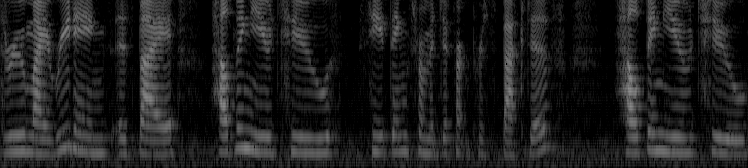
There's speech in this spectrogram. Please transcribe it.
through my readings is by helping you to see things from a different perspective, helping you to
